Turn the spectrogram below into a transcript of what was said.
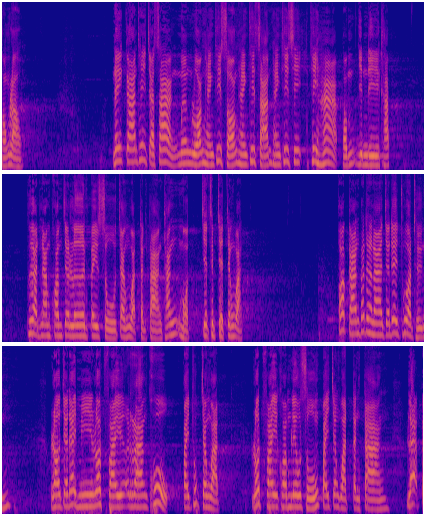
ของเรา ในการที่จะสร้างเมืองหลวงแห่งที่สองแห่งที่สามแห่งที่สี่ที่ห้าผมยินดีครับ เพื่อนำความเจริญไปสู่จังหวัดต่างๆ ทั้งหมด 77 จังหวัด เพราะการพัฒนาจะได้ทั่วถึงเราจะได้มีรถไฟรางคู่ไปทุกจังหวัด รถไฟความเร็วสูงไปจังหวัดต่างๆ และไป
